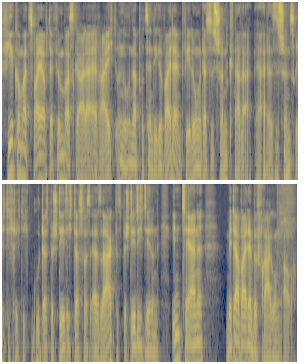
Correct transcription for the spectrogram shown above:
4,2 auf der 5er Skala erreicht und eine hundertprozentige Weiterempfehlung. Und das ist schon ein Knaller. Ja, das ist schon richtig, richtig gut. Das bestätigt das, was er sagt. Das bestätigt deren interne Mitarbeiterbefragung auch.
